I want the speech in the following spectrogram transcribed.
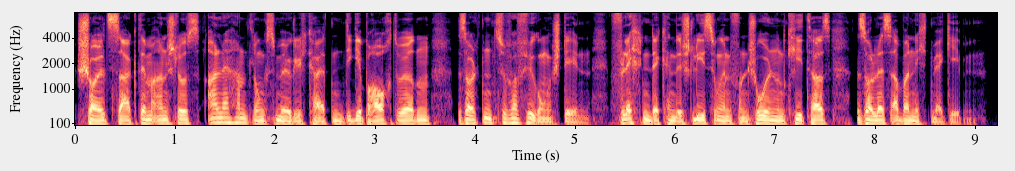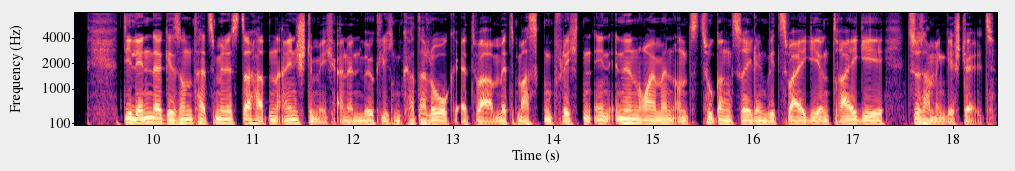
Scholz sagte im Anschluss, alle Handlungsmöglichkeiten, die gebraucht würden, sollten zur Verfügung stehen. Flächendeckende Schließungen von Schulen und Kitas soll es aber nicht mehr geben. Die Ländergesundheitsminister hatten einstimmig einen möglichen Katalog, etwa mit Maskenpflichten in Innenräumen und Zugangsregeln wie 2G und 3G, zusammengestellt.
